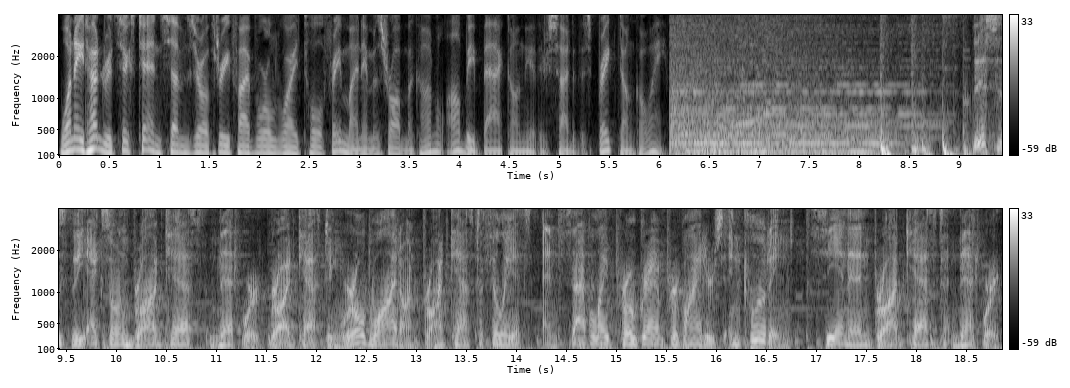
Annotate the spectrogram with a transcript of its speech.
1 800 610 7035 worldwide toll free. My name is Rob McConnell. I'll be back on the other side of this break. Don't go away. This is the X Zone Broadcast Network, broadcasting worldwide on broadcast affiliates and satellite program providers, including CNN Broadcast Network,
